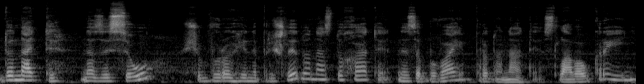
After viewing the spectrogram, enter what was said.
Донатьте на ЗСУ, щоб вороги не прийшли до нас до хати. Не забуваємо про донати. Слава Україні!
